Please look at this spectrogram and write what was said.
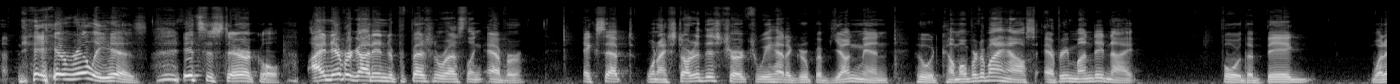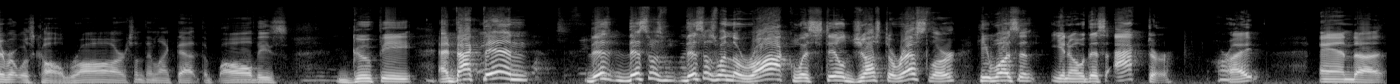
it really is. It's hysterical. I never got into professional wrestling ever, except when I started this church, we had a group of young men who would come over to my house every Monday night for the big, whatever it was called, Raw or something like that. The, all these goofy, and back then, this this was this was when The Rock was still just a wrestler. He wasn't, you know, this actor. All right, and uh,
